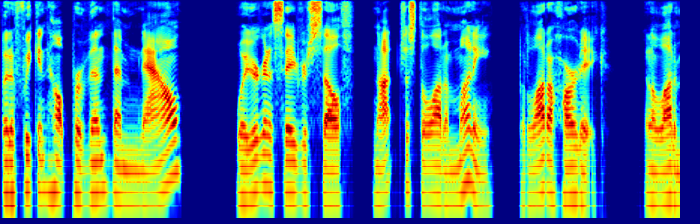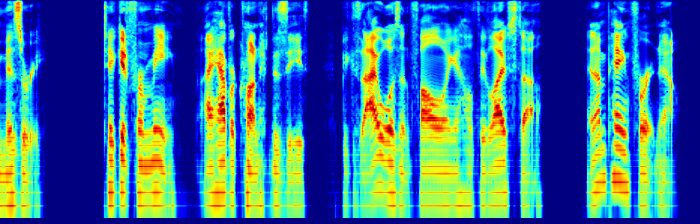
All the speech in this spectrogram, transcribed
But if we can help prevent them now, well, you're going to save yourself not just a lot of money, but a lot of heartache and a lot of misery. Take it from me. I have a chronic disease because I wasn't following a healthy lifestyle, and I'm paying for it now.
